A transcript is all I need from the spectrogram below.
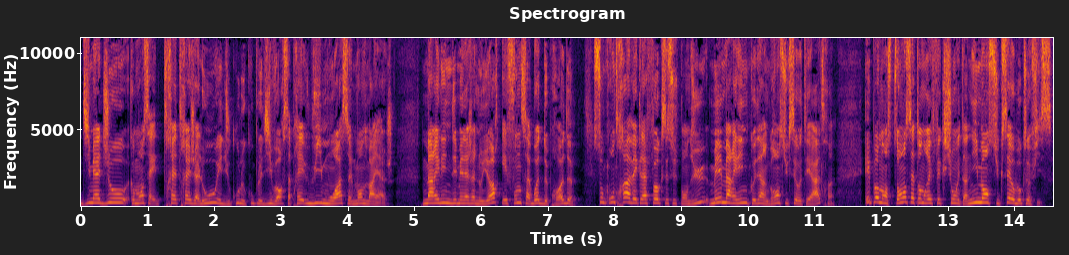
DiMaggio commence à être très très jaloux et du coup le couple divorce après 8 mois seulement de mariage. Marilyn déménage à New York et fonde sa boîte de prod. Son contrat avec la Fox est suspendu, mais Marilyn connaît un grand succès au théâtre. Et pendant ce temps, 7 ans de réflexion est un immense succès au box-office.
